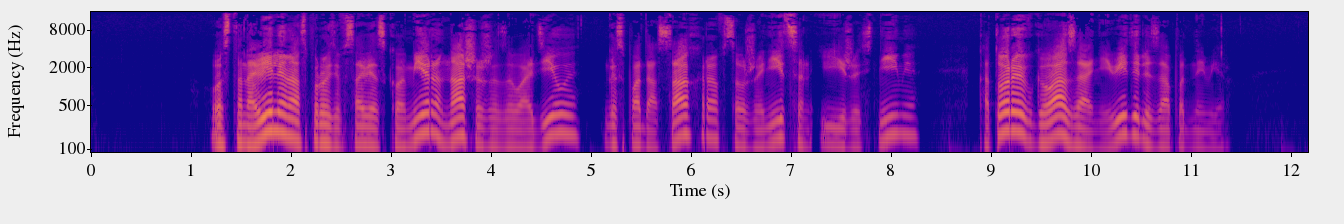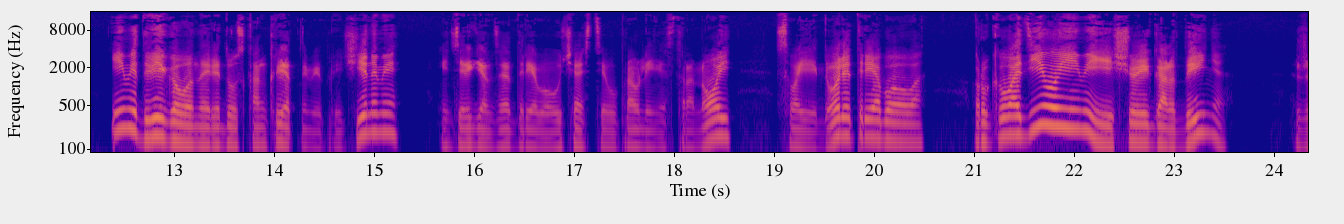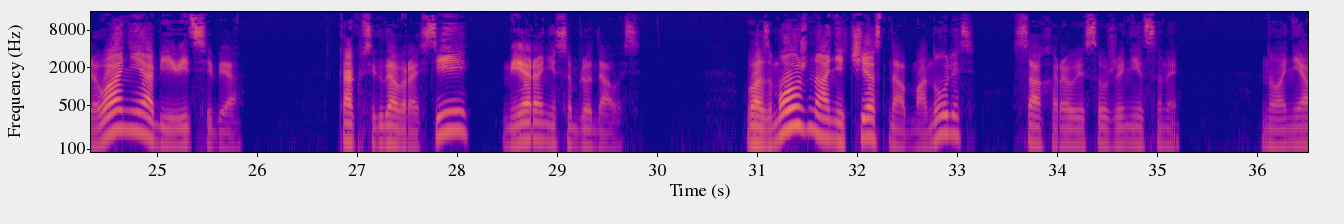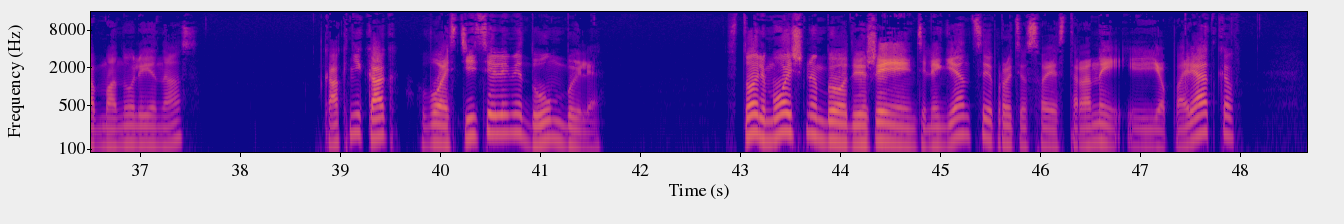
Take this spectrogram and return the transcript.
Восстановили нас против советского мира наши же заводилы, господа Сахаров, Солженицын и иже с ними, которые в глаза не видели западный мир. Ими двигало наряду с конкретными причинами, интеллигенция требовала участия в управлении страной, своей доли требовала, руководила ими еще и гордыня, желание объявить себя. Как всегда в России, мера не соблюдалась. Возможно, они честно обманулись, Сахаровы и Солженицыны, но они обманули и нас. Как-никак, властителями дум были. Столь мощным было движение интеллигенции против своей страны и ее порядков,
